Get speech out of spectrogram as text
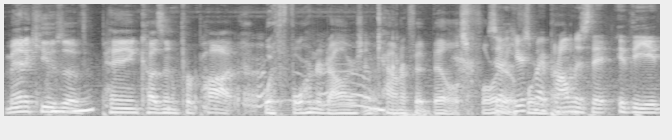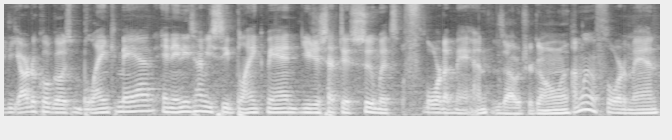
man accused Mm-hmm. of paying cousin for pot with four hundred dollars in counterfeit bills. Florida. So here's my problem: is that the the article goes blank man, and anytime you see blank man, you just have to assume it's Florida man. Is that what you're going with? I'm going Florida man.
